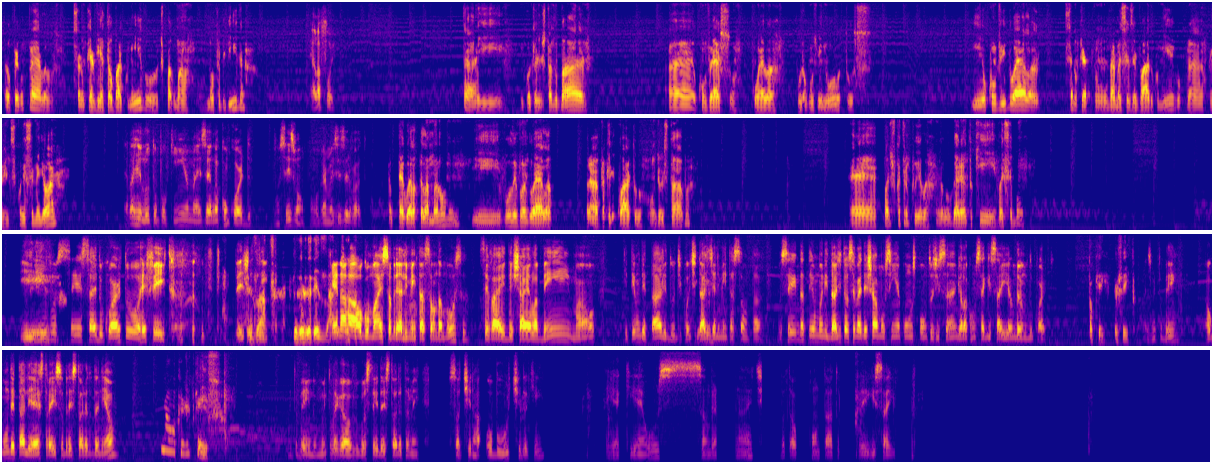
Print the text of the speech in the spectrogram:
Eu pergunto pra ela, você não quer vir até o bar comigo? Eu te pago uma, uma outra bebida? Ela foi. Tá, e enquanto a gente tá no bar, é, eu converso com ela por alguns minutos. E eu convido ela. Você não quer para um lugar mais reservado comigo, pra, pra gente se conhecer melhor? Ela reluta um pouquinho, mas ela concorda. Vocês vão para um lugar mais reservado. Eu pego ela pela mão e vou levando ela para aquele quarto onde eu estava. É, pode ficar tranquila, eu garanto que vai ser bom. E, e você sai do quarto refeito. Deixa assim. Exato. assim. Exato. Quer narrar algo mais sobre a alimentação da moça? Você vai deixar ela bem, mal? Que tem um detalhe do, de quantidade uhum. de alimentação, tá? Você ainda tem humanidade, então você vai deixar a mocinha com os pontos de sangue, ela consegue sair andando do quarto. Ok, perfeito. Mas muito bem. Algum detalhe extra aí sobre a história do Daniel? Não, acredito que é isso. Muito bem, Du, muito legal. Eu gostei da história também. Só tirar o boot daqui. E aqui é o Summer Night. Botar o contato Craig e sair.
